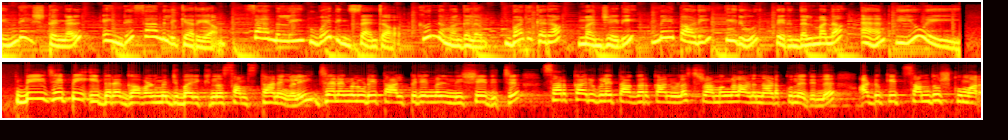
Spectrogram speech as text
എന്റെ ഇഷ്ടങ്ങൾ എന്റെ ഫാമിലിക്ക് അറിയാം family wedding centre Kunnamangalam Vadakara Manjeri Meppadi Tirur Perinthalmanna and U A B J P ഇതര ഗവൺമെന്റ് ഭരിക്കുന്ന സംസ്ഥാനങ്ങളിൽ ജനങ്ങളുടെ താൽപര്യങ്ങൾ നിഷേധിച്ച് സർക്കാരുകളെ തകർക്കാനുള്ള ശ്രമങ്ങളാണ് നടക്കുന്നതെന്ന് advocate Santhosh Kumar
